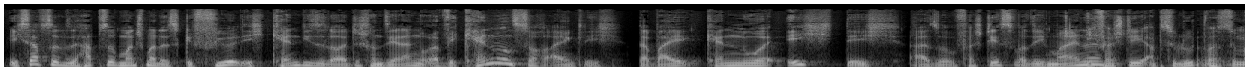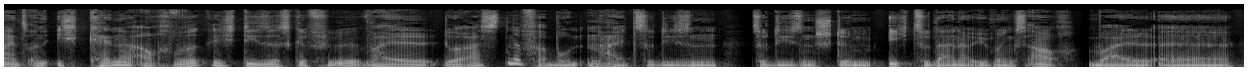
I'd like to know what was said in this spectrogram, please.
Ich hab so, hab so manchmal das Gefühl, ich kenne diese Leute schon sehr lange oder wir kennen uns doch eigentlich. Dabei kenne nur ich dich. Also verstehst du, was ich meine? Ich verstehe absolut, was du meinst und ich kenne auch wirklich dieses Gefühl, weil du hast eine Verbundenheit zu diesen zu diesen Stimmen. Ich zu deiner übrigens auch, weil äh,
